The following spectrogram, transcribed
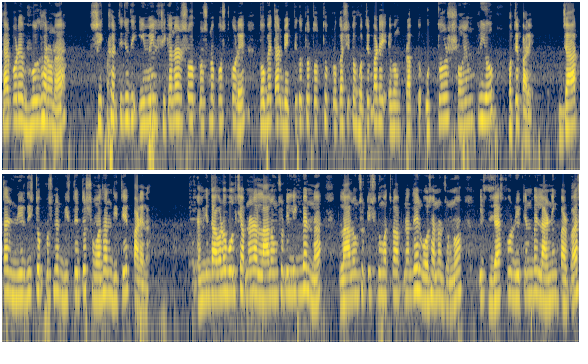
তারপরে ভুল ধারণা, শিক্ষার্থী যদি ইমেইল ঠিকানার সহ প্রশ্ন পোস্ট করে, তবে তার ব্যক্তিগত তথ্য প্রকাশিত হতে পারে এবং প্রাপ্ত উত্তর স্বয়ংক্রিয় হতে পারে। যা তার নির্দিষ্ট প্রশ্নের বিস্তারিত সমাধান দিতে পারে না। আমি কিন্তু আবারও বলছি, আপনারা লাল অংশটি লিখবেন না। লাল অংশটি শুধুমাত্র আপনাদের বোঝানোর জন্য। It's just for written by learning purpose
